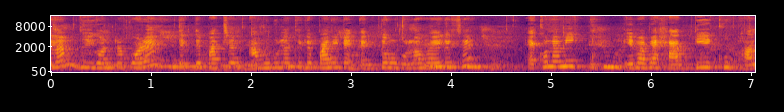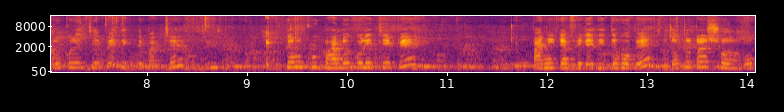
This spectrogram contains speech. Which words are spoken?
এলাম দুই ঘণ্টা পরে দেখতে পাচ্ছেন আমগুলা থেকে পানিটা একদম গোলা হয়ে গেছে। এখন আমি এভাবে হাত দিয়ে খুব ভালো করে চেপে দেখতে পাচ্ছেন, একদম খুব ভালো করে চেপে পানিটা ফেলে দিতে হবে। যতটা সম্ভব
